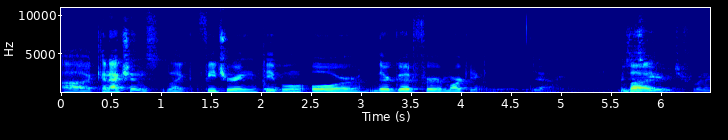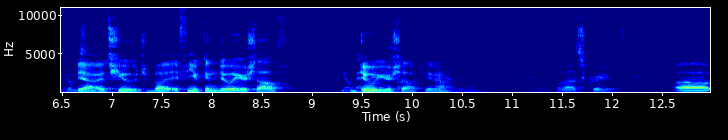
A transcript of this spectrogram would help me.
uh, connections, like featuring people, or they're good for marketing. Yeah. Which But- is huge when it comes. Yeah, to it's huge. But if you can do it yourself, You'll do it yourself, you know? Well, that's great. Uh,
